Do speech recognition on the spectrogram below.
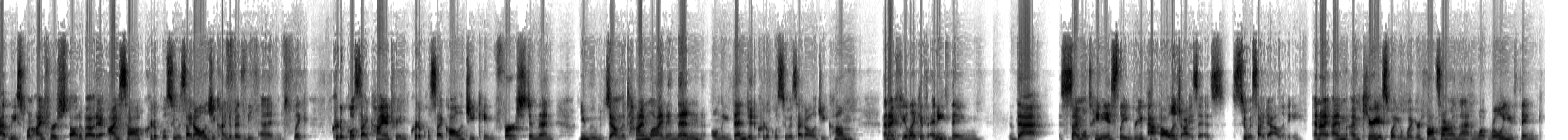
at least when I first thought about it, I saw critical suicidology kind of as the end. Like critical psychiatry and critical psychology came first, and then you moved down the timeline, and then only then did critical suicidology come. And I feel like, if anything, that simultaneously repathologizes suicidality. And I, am I'm, I'm curious what your, what your thoughts are on that and what role you think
